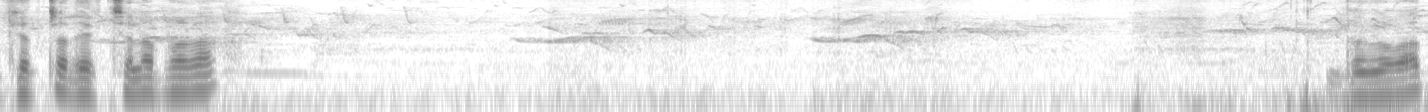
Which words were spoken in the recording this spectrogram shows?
ক্ষেতটা দেখছেন আপনারা? ধন্যবাদ।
